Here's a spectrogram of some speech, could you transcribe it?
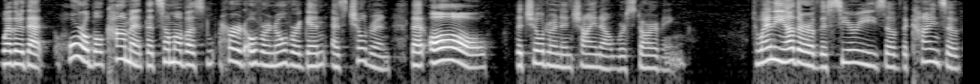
Whether that horrible comment that some of us heard over and over again as children that all the children in China were starving to any other of the series of the kinds of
